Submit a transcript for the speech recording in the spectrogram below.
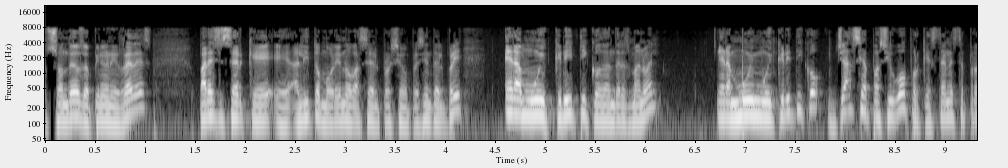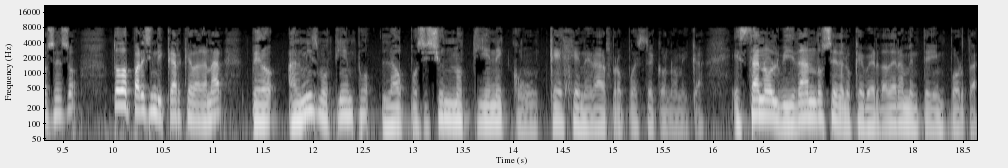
sondeos de opinión y redes. Parece ser que eh, Alito Moreno va a ser el próximo presidente del PRI. Era muy crítico de Andrés Manuel era muy, muy crítico, ya se apaciguó porque está en este proceso, todo parece indicar que va a ganar, pero al mismo tiempo la oposición no tiene con qué generar propuesta económica. Están olvidándose de lo que verdaderamente importa.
